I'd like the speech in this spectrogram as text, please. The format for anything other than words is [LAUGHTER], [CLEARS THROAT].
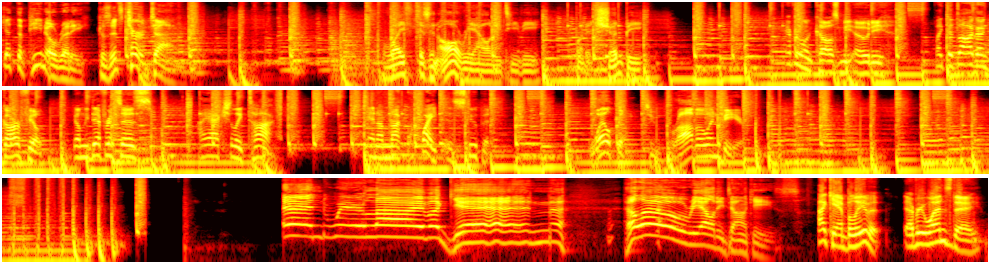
Get the Pinot ready, because it's turd time. Life isn't all reality TV, but it should be. Everyone calls me Odie, like the dog on Garfield. The only difference is I actually talk. And I'm not quite as stupid. Welcome to Bravo and Beer. Again. Hello, reality donkeys. I can't believe it. Every Wednesday,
